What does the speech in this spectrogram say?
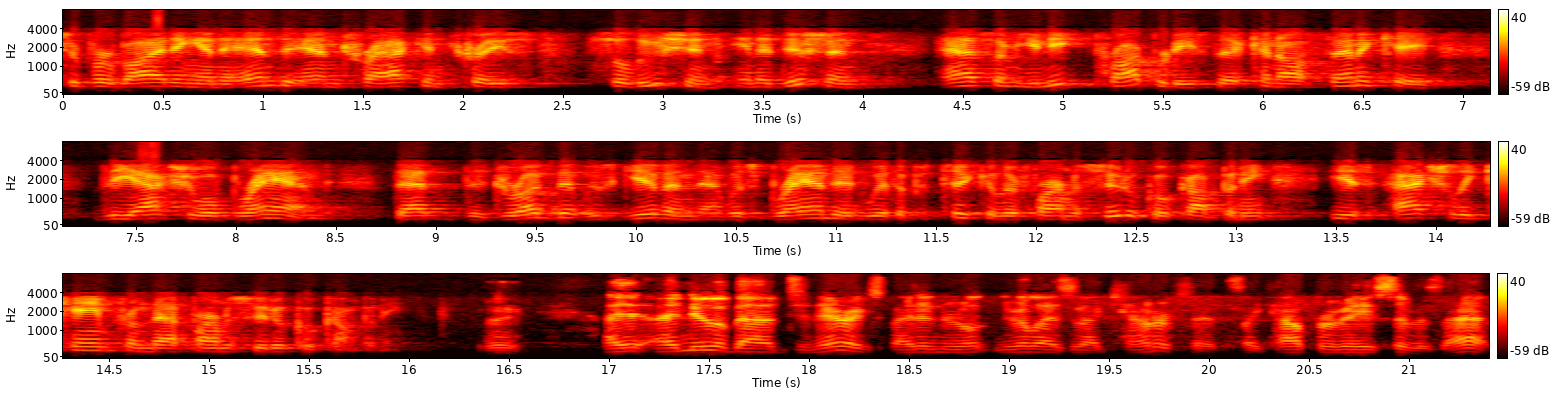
to providing an end-to-end track and trace solution. In addition, has some unique properties that can authenticate the actual brand that the drug that was given that was branded with a particular pharmaceutical company is actually came from that pharmaceutical company. Right. I, I knew about generics, but I didn't realize about counterfeits. Like, how pervasive is that?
